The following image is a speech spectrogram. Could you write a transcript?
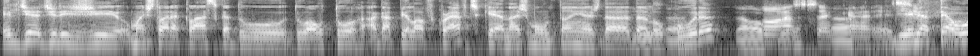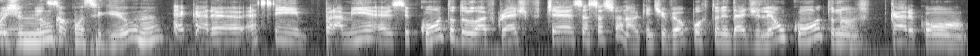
Ele ia dirigir uma história clássica do, do autor H.P. Lovecraft, que é Nas Montanhas da, da Isso, Loucura. É. Nossa, é. cara. E ele até hoje nunca conseguiu, né? É, cara, assim, para mim, esse conto do Lovecraft é sensacional. Quem tiver a oportunidade de ler um conto, no, cara, com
